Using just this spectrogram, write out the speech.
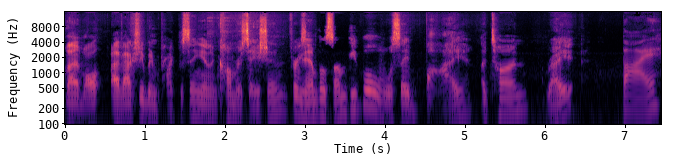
that I've all, I've actually been practicing in a conversation. For example, some people will say bye a ton, right? Bye.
